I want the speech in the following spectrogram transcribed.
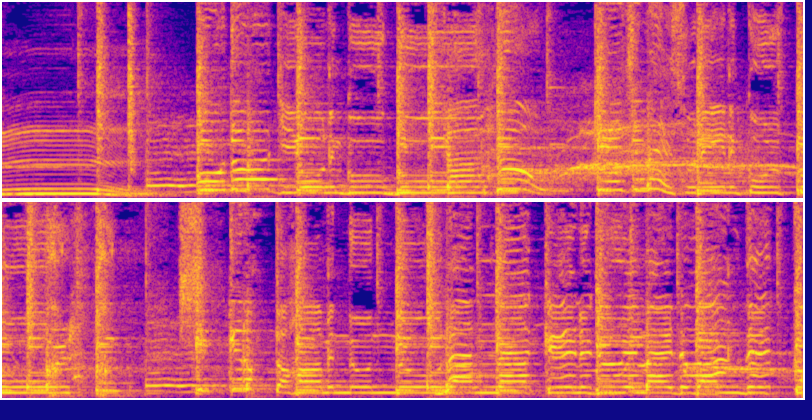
음. 오덕이 오는 구구야. 깨진 해소리는 꿀꿀. 시끄럽다 하면 눈누 난나 그 누구의 말도 안 듣고.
